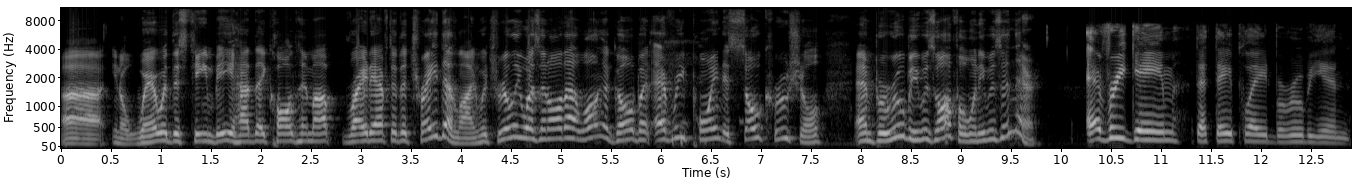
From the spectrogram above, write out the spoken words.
uh, you know, where would this team be had they called him up right after the trade deadline, which really wasn't all that long ago, but every point is so crucial. And Berube was awful when he was in there. Every game that they played Berube in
